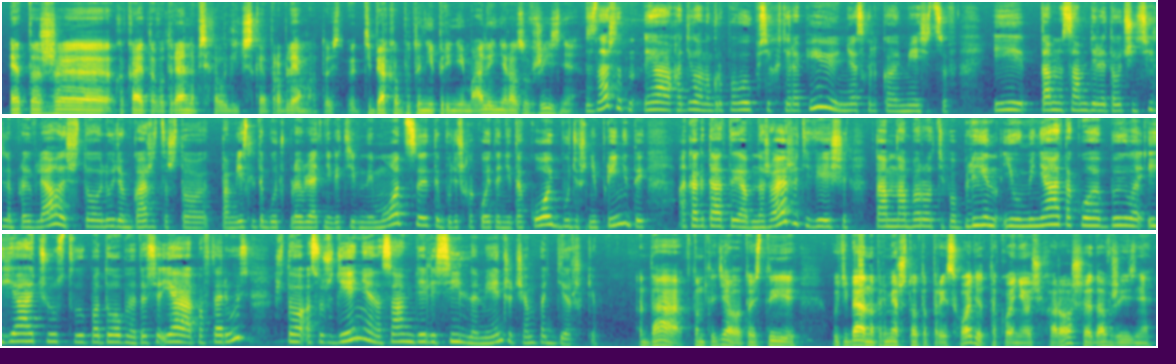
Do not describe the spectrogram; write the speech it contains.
это же какая-то вот реально психологическая проблема. То есть тебя как будто не принимали ни разу в жизни. Знаешь, я ходила на групповую психотерапию несколько месяцев, и там на самом деле это очень сильно проявлялось, что людям кажется, что там, если ты будешь проявлять негативные эмоции, ты будешь какой-то не такой, будешь не принятый, а когда ты обнажаешь эти вещи, там наоборот, типа, блин, и у меня такое было, и я чувствую подобное. То есть я повторюсь, что осуждение на самом деле сильно меньше, чем поддержки. Да, в том-то и дело. То есть ты, у тебя, например, что-то происходит такое не очень хорошее, да, в жизни,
